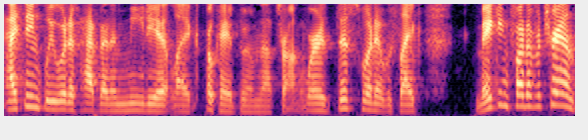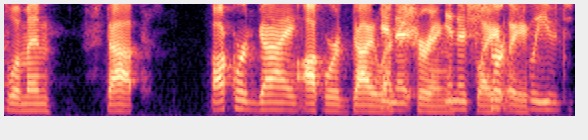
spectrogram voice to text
I think we would have had that immediate, like, okay, boom, that's wrong. Whereas this one, it was like, making fun of a trans woman, stop. awkward guy Awkward guy in a, lecturing in a short-sleeved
